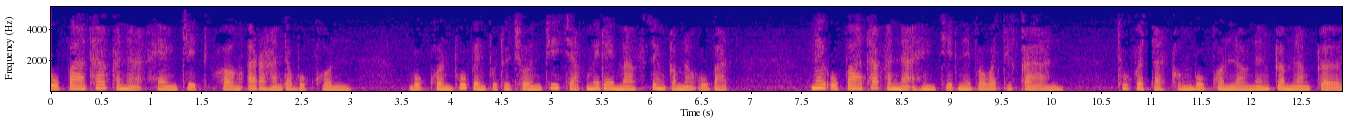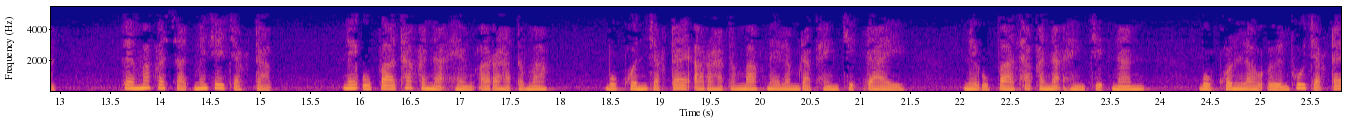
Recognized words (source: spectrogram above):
อุปาทขณะแห่งจิตของอรหันตบุคคล บุคคลผู้เป็นปุถุชนที่จักไม่ได้มรรคซึ่งกำลังอุบัติ ในอุปาทขณะแห่งจิตในประวัติการ ทุกขสัตว์ของบุคคลเหล่านั้นกำลังเกิด แต่มรรคสัตว์ไม่ใช่จักดับ ในอุปาทขณะแห่งอรหัตมรรคบุคคลจักได้อรหัตมรักในลำดับแห่งจิตใด ในอุปาทขณะแห่งจิตนั้น บุคคลเหล่าอื่นผู้จักได้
